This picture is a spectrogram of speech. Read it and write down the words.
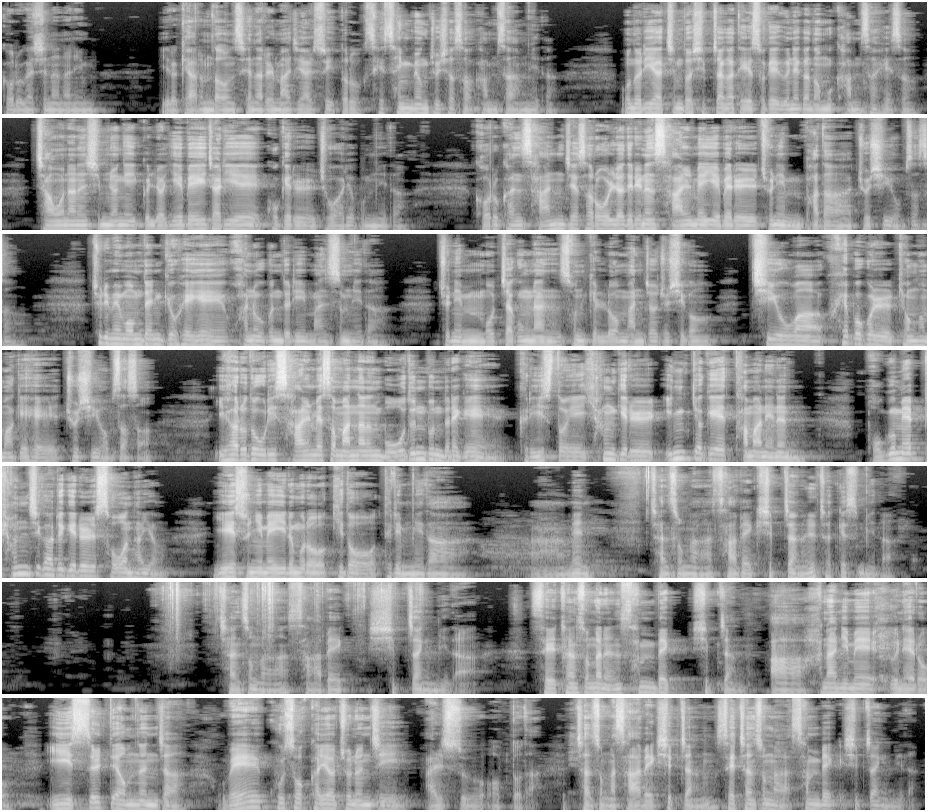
거룩하신 하나님, 이렇게 아름다운 새날을 맞이할 수 있도록 새 생명 주셔서 감사합니다. 오늘 이 아침도 십자가 대속의 은혜가 너무 감사해서 자원하는 심령에 이끌려 예배의 자리에 고개를 조아려 봅니다. 거룩한 산 제사로 올려드리는 삶의 예배를 주님 받아 주시옵소서. 주님의 몸된 교회에 환우분들이 많습니다. 주님 못자국 난 손길로 만져주시고 치유와 회복을 경험하게 해 주시옵소서. 이 하루도 우리 삶에서 만나는 모든 분들에게 그리스도의 향기를 인격에 담아내는 복음의 편지가 되기를 소원하여 예수님의 이름으로 기도드립니다. 아멘. 찬송가 410장을 찾겠습니다. 찬송가 410장입니다. 새 찬송가는 310장. 아, 하나님의 은혜로 이 쓸데없는 자 왜 구속하여 주는지 알 수 없도다. 찬송가 410장, 새 찬송가 310장입니다.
